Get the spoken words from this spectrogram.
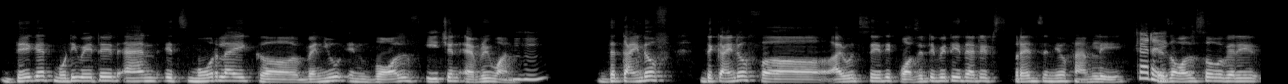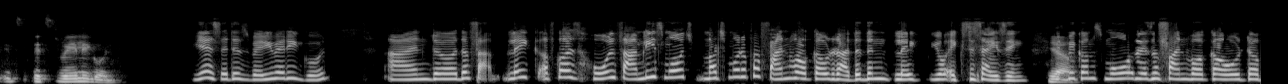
They get motivated, and it's more like uh, when you involve each and everyone. hmm the kind of the kind of uh, I would say the positivity that it spreads in your family Correct. is also very it's it's really good. Yes, it is very very good. And uh, the fam- like, of course, whole family is much much more of a fun workout rather than like you're exercising. Yeah. It becomes more as a fun workout. Uh,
